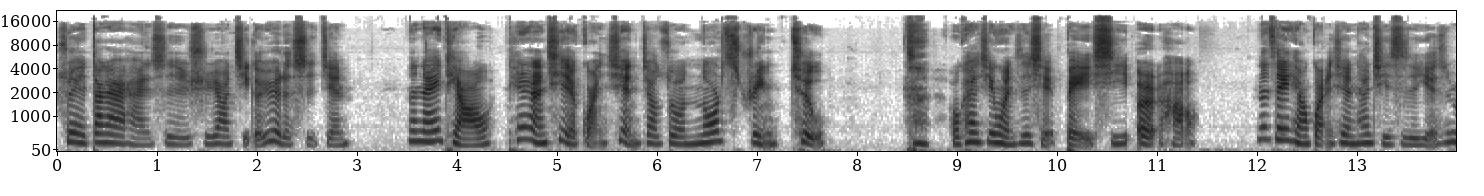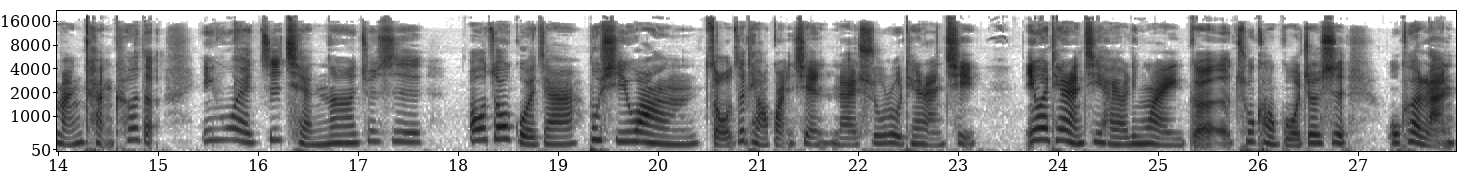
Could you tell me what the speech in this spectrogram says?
所以大概还是需要几个月的时间。那那一条天然气的管线叫做 North Stream Two，我看新闻是写北溪二号。那这一条管线它其实也是蛮坎坷的，因为之前呢就是。欧洲国家不希望走这条管线来输入天然气，因为天然气还有另外一个出口国就是乌克兰。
